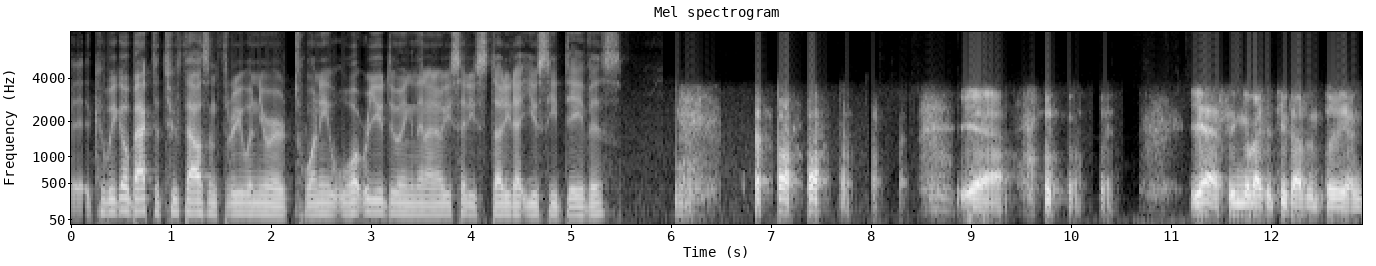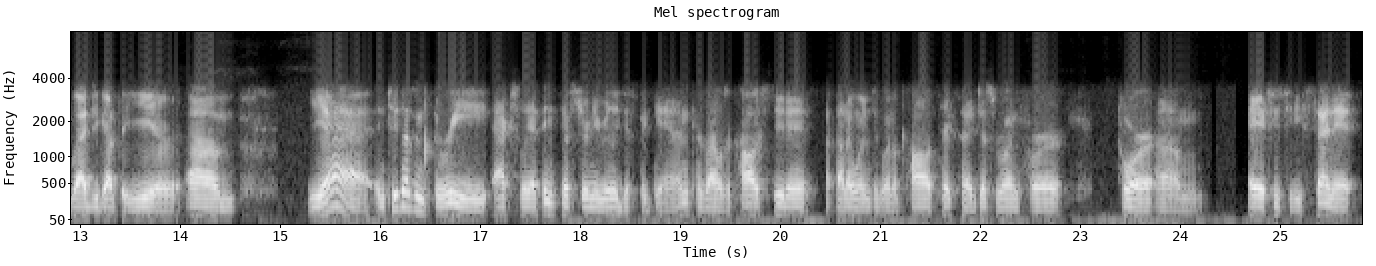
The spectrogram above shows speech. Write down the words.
Eh, could we go back to 2003 when you were 20? What were you doing then? I know you said you studied at UC Davis. yeah. yeah, so you can go back to 2003. I'm glad you got the year. Um, yeah, in 2003, actually, I think this journey really just began because I was a college student. I thought I wanted to go into politics. I had just run for for um, ASUCD Senate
